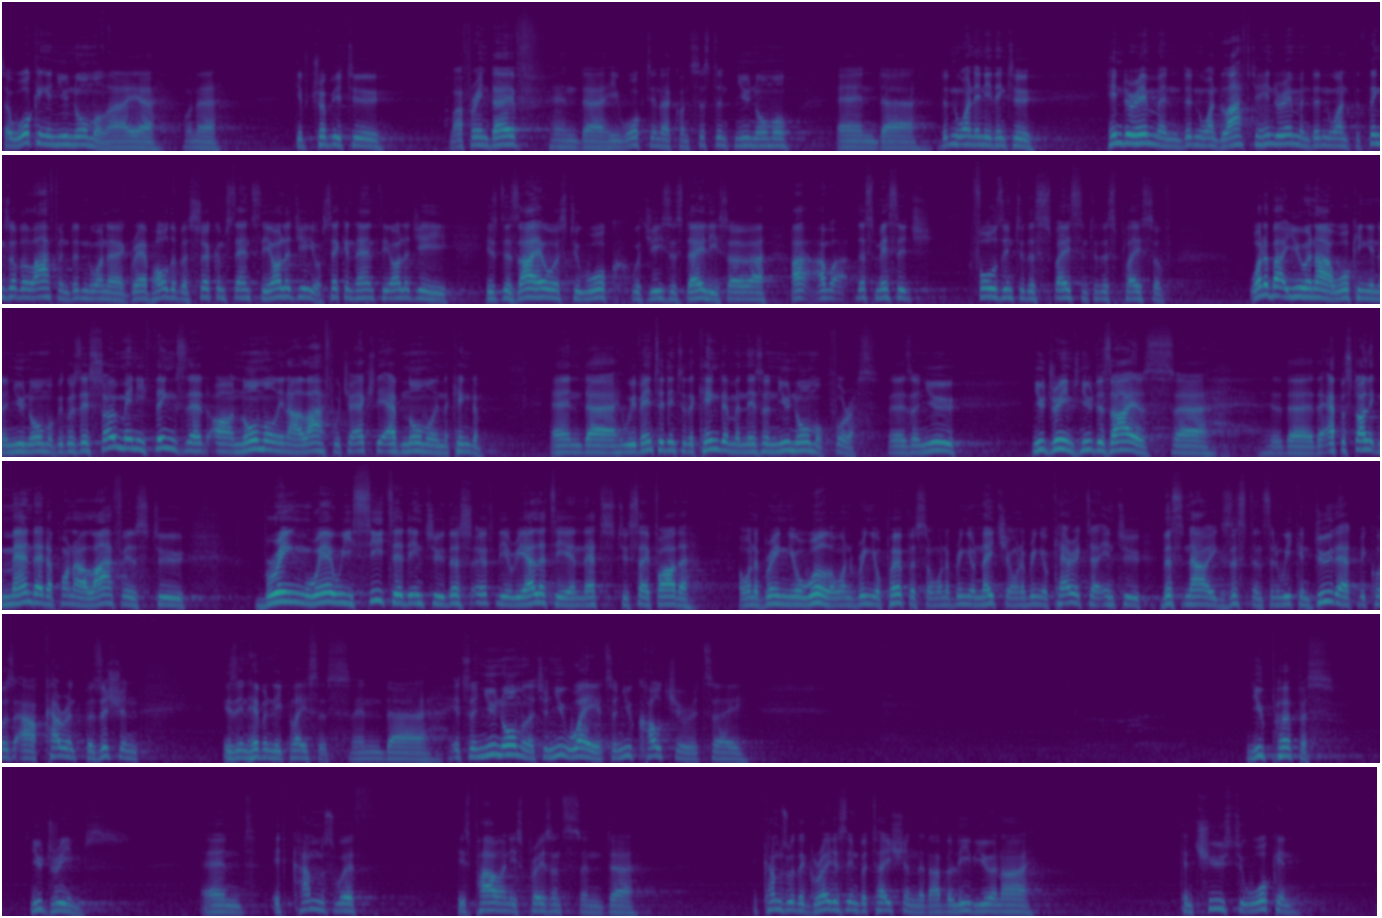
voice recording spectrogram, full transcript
So, walking a new normal, I uh, want to give tribute to my friend Dave, and uh, he walked in a consistent new normal and uh, didn't want anything to hinder him, and didn't want life to hinder him, and didn't want the things of the life, and didn't want to grab hold of a circumstance theology or second hand theology. He, his desire was to walk with Jesus daily. So, uh, I, I, this message falls into this space, into this place of what about you and I walking in a new normal? Because there's so many things that are normal in our life which are actually abnormal in the kingdom. And uh, we've entered into the kingdom, and there's a new normal for us. There's a new, new dreams, new desires. Uh, the, the apostolic mandate upon our life is to bring where we seated into this earthly reality, and that's to say, Father, I want to bring your will. I want to bring your purpose. I want to bring your nature. I want to bring your character into this now existence. And we can do that because our current position is in heavenly places. And uh, it's a new normal. It's a new way. It's a new culture. It's a. New purpose, new dreams. And it comes with His power and His presence. And uh, it comes with the greatest invitation that I believe you and I can choose to walk in.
